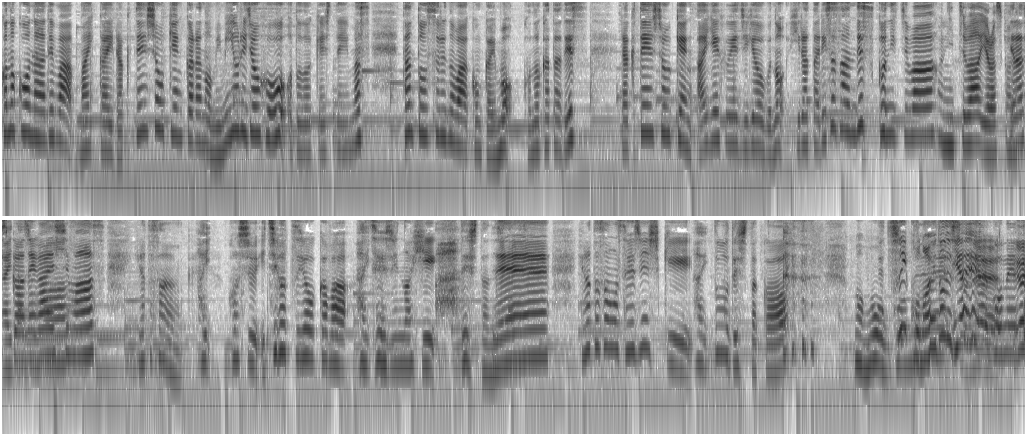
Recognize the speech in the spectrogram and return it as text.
このコーナーでは毎回楽天証券からの耳寄り情報をお届けしています担当するのは今回もこの方です楽天証券 IFA 事業部の平田理沙さんですこんにちはこんにちは。よろしくお願いいたします。願いします平田さんはい。今週1月8日は成人の日でしたね。平田さんは成人式はいどうでしたか？まあもうついこの間ですよねいやいや五年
